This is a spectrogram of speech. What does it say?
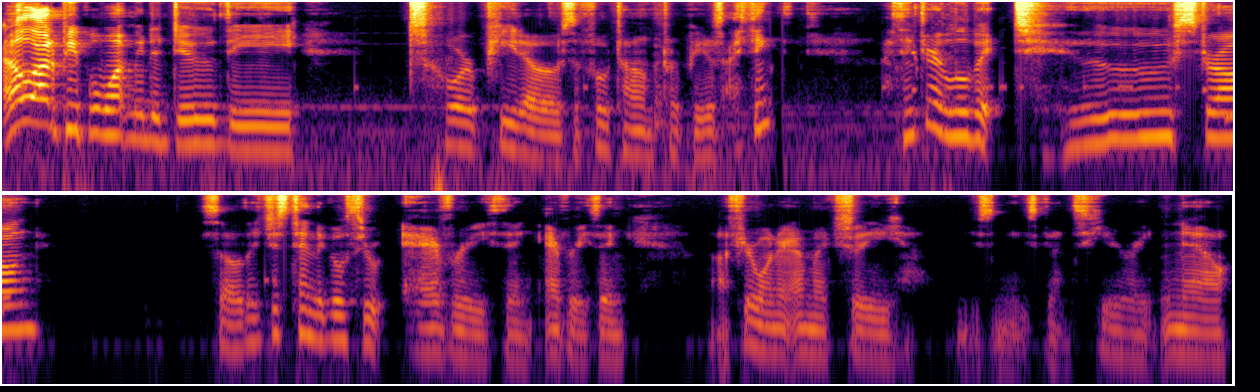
I know a lot of people want me to do the torpedoes, the photon torpedoes. I think I think they're a little bit too strong. So they just tend to go through everything, everything. Uh, if you're wondering, I'm actually using these guns here right now.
